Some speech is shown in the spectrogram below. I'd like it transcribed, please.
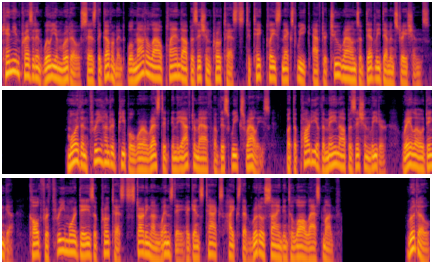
Kenyan President William Ruto says the government will not allow planned opposition protests to take place next week after two rounds of deadly demonstrations. More than 300 people were arrested in the aftermath of this week's rallies, but the party of the main opposition leader, Raila Odinga, called for three more days of protests starting on Wednesday against tax hikes that Ruto signed into law last month. Ruto,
